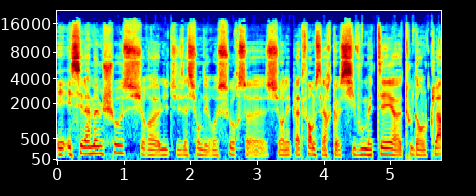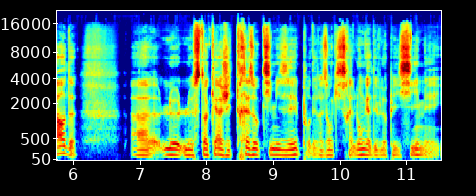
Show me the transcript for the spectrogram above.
et, et c'est la même chose sur euh, l'utilisation des ressources euh, sur les plateformes, c'est-à-dire que si vous mettez tout dans le cloud, Euh, le, le, stockage est très optimisé pour des raisons qui seraient longues à développer ici, mais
